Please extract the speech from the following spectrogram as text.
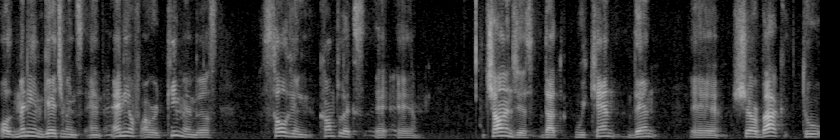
all, many engagements and any of our team members solving complex uh, uh, challenges that we can then uh, share back to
